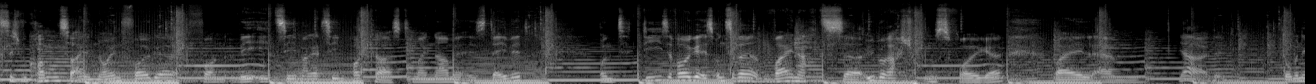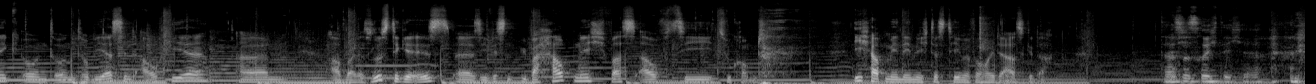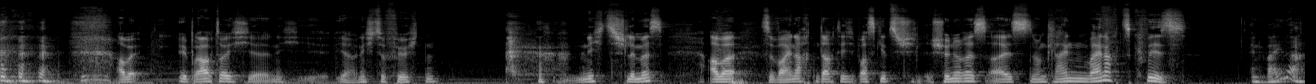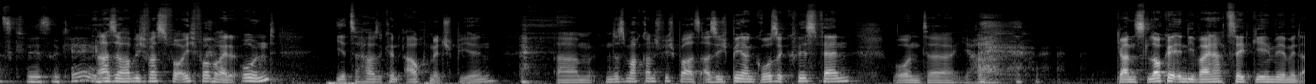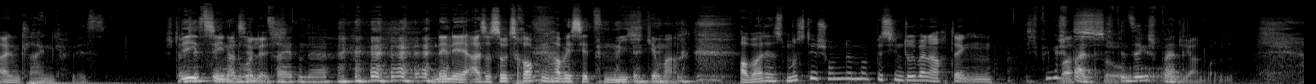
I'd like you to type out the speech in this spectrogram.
herzlich willkommen zu einer neuen Folge von WEC Magazin Podcast. Mein Name ist David und diese Folge ist unsere Weihnachts-Überraschungsfolge, weil ähm, ja, Dominik und, und Tobias sind auch hier. Ähm, aber das Lustige ist, äh, sie wissen überhaupt nicht, was auf sie zukommt. Ich habe mir nämlich das Thema für heute ausgedacht. Das ist richtig, ja. Aber ihr braucht euch äh, nicht, ja, nicht zu fürchten. Nichts Schlimmes. Aber zu Weihnachten dachte ich, was gibt's Schöneres als nur einen kleinen Weihnachtsquiz? Ein Weihnachtsquiz, okay. Also habe ich was für euch vorbereitet. Und ihr zu Hause könnt auch mitspielen. ähm, und das macht ganz viel Spaß. Also ich bin ja ein großer Quiz-Fan und äh, ja, ganz locker in die Weihnachtszeit gehen wir mit einem kleinen Quiz. WC natürlich. Ja. nee, nee, also so trocken habe ich es jetzt nicht gemacht. Aber das musst ihr schon immer ein bisschen drüber nachdenken. Ich bin gespannt. So ich bin sehr gespannt. Die Antworten.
